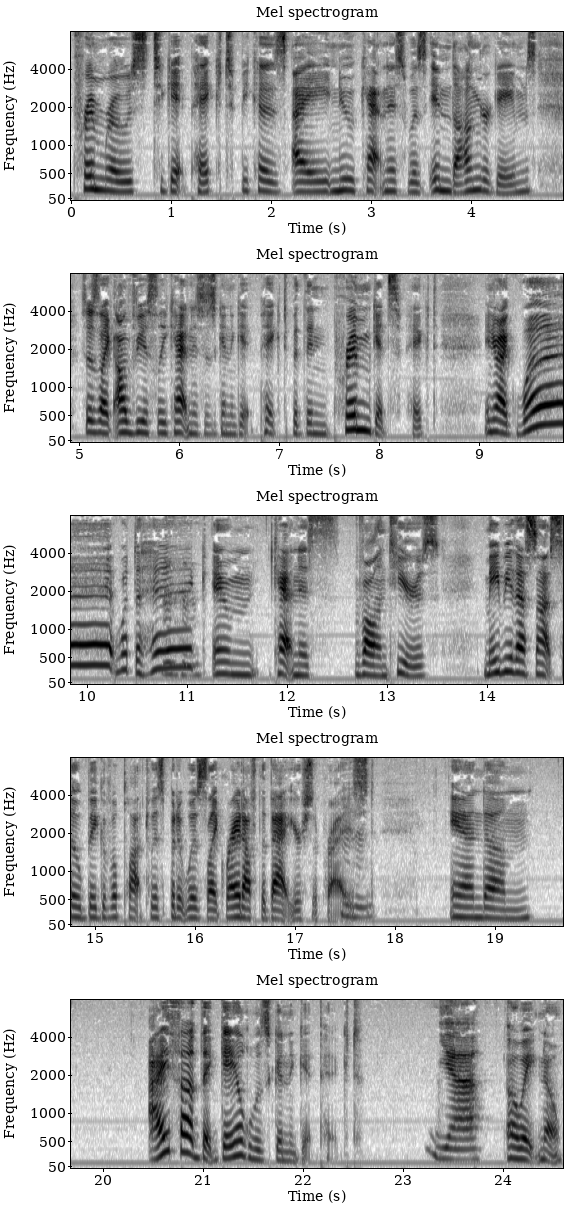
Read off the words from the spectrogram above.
Primrose to get picked because I knew Katniss was in the Hunger Games. So it's like obviously Katniss is going to get picked, but then Prim gets picked and you're like, what? What the heck? Mm-hmm. And Katniss volunteers. Maybe that's not so big of a plot twist, but it was like right off the bat, you're surprised. Mm-hmm. And um, I thought that Gale was going to get picked. Yeah. Oh wait, no,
